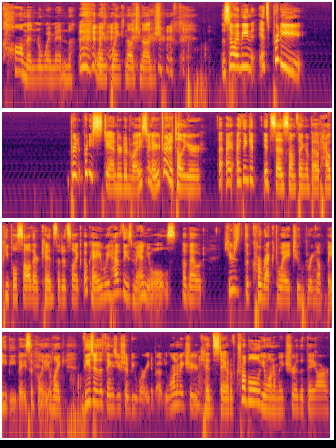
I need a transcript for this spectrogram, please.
common women. wink, wink, nudge, nudge. So, I mean, it's pretty, pretty, pretty standard advice. You know, you're trying to tell your. I, I think it, it says something about how people saw their kids that it's like, okay, we have these manuals mm-hmm. about here's the correct way to bring up baby, basically. like, these are the things you should be worried about. You want to make sure your mm-hmm. kids stay out of trouble. You want to make sure that they are,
